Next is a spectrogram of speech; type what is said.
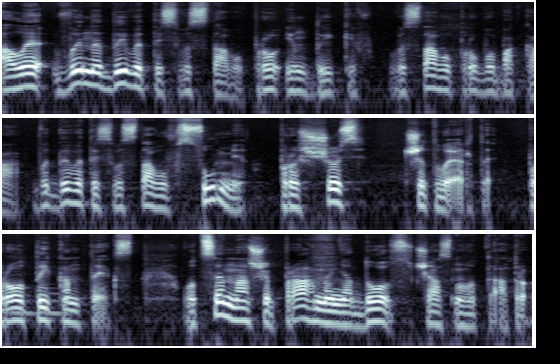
Але ви не дивитесь виставу про індиків, виставу про бабака. Ви дивитесь виставу в сумі про щось четверте, про той контекст. Оце наше прагнення до сучасного театру.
